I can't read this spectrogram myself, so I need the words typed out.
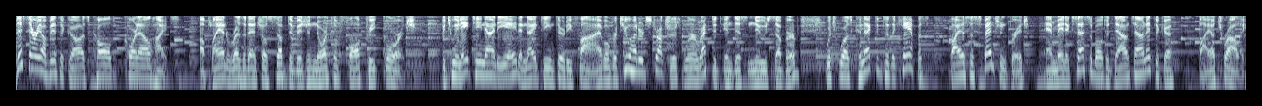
This area of Ithaca is called Cornell Heights, a planned residential subdivision north of Fall Creek Gorge. Between 1898 and 1935, over 200 structures were erected in this new suburb, which was connected to the campus by a suspension bridge and made accessible to downtown Ithaca by a trolley.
